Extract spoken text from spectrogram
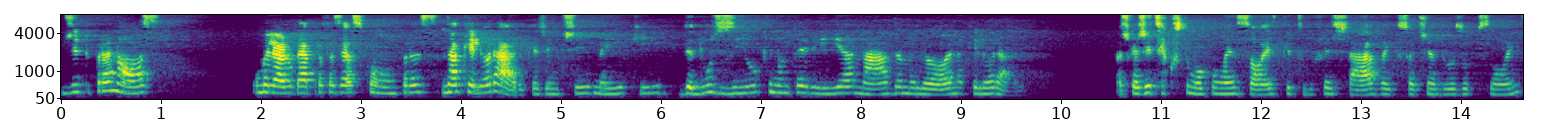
dito para nós o melhor lugar para fazer as compras naquele horário, que a gente meio que deduziu que não teria nada melhor naquele horário. Acho que a gente se acostumou com lençóis, que tudo fechava e que só tinha duas opções.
